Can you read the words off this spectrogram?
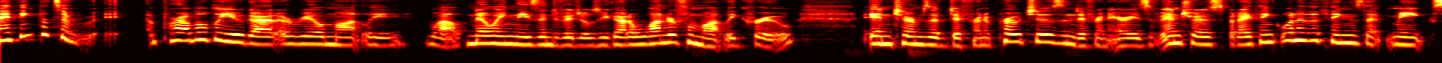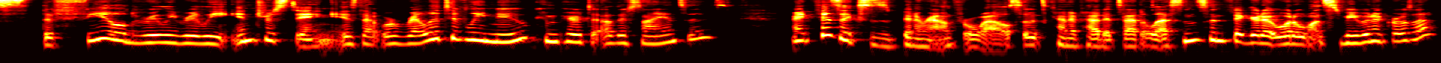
I think that's a probably you got a real motley, well, knowing these individuals, you got a wonderful motley crew in terms of different approaches and different areas of interest. But I think one of the things that makes the field really, really interesting is that we're relatively new compared to other sciences right? Physics has been around for a while, so it's kind of had its adolescence and figured out what it wants to be when it grows up.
